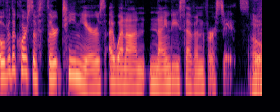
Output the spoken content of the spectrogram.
over the course of 13 years, I went on 97 first dates. Oh,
